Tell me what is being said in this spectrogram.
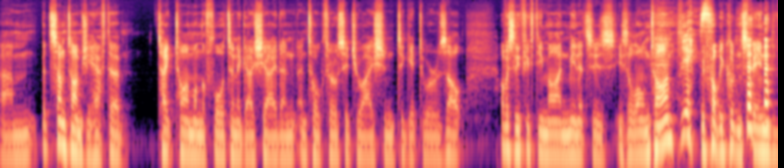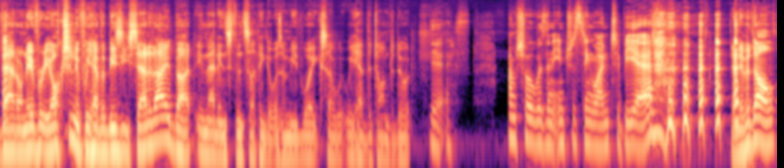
Um, but sometimes you have to take time on the floor to negotiate and, and talk through a situation to get to a result. Obviously, 59 minutes is is a long time. yes. We probably couldn't spend that on every auction if we have a busy Saturday, but in that instance, I think it was a midweek, so we had the time to do it. Yes. I'm sure it was an interesting one to be at. They're never dull.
